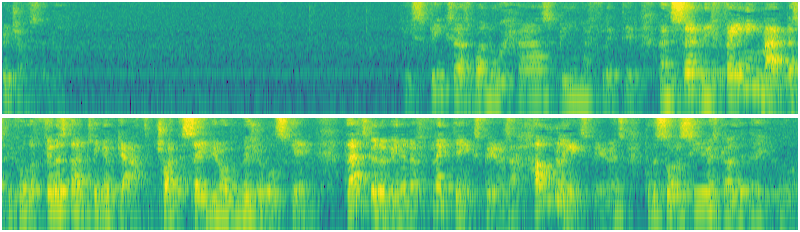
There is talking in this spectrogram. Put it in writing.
Rejoice with me. He speaks as one who has been afflicted, and certainly feigning madness before the Philistine king of Gath to try to save your own miserable skin. That's going to be an afflicting experience, a humbling experience for the sort of serious guy that David was.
